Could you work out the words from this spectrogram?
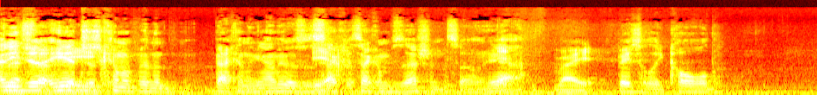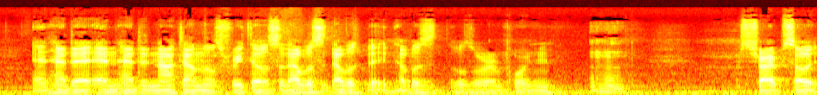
he, messed ju- up he had just come up in the back in the game. I think it was the Yeah. second, second possession. So yeah, right basically cold. and had to and had to knock down those free throws. So that was that was big. That was those were important. Mm-hmm. Stripe. So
